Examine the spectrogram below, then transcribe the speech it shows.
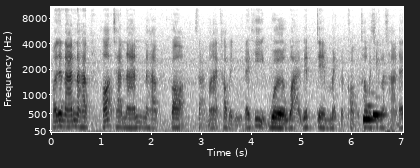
เพราะฉะนั้นนะครับเพราะฉะนั้นนะครับก็ สามารถเข้าไปดูได้ที่ w w w j m a c c o m เข้าไปเช็คราคาได้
